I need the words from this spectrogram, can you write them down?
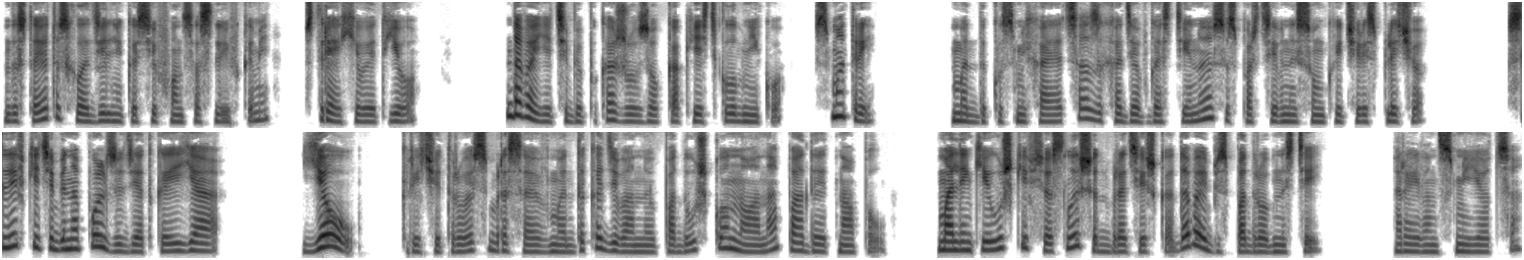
достает из холодильника сифон со сливками, встряхивает его. «Давай я тебе покажу, Зо, как есть клубнику. Смотри». Мэддок усмехается, заходя в гостиную со спортивной сумкой через плечо. «Сливки тебе на пользу, детка, и я...» «Йоу!» — кричит Ройс, бросая в Мэддока диванную подушку, но она падает на пол. «Маленькие ушки все слышат, братишка, давай без подробностей». Рейвен смеется,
